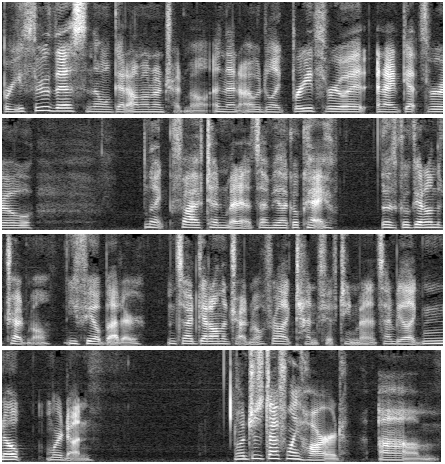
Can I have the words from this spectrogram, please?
breathe through this and then we'll get out on a treadmill. And then I would like breathe through it and I'd get through like five, ten minutes. I'd be like, okay, let's go get on the treadmill. You feel better. And so I'd get on the treadmill for like 10, 15 minutes. I'd be like, nope, we're done. Which is definitely hard. Um,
